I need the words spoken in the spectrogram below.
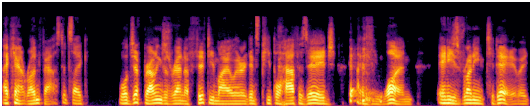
i can't run fast it's like well jeff browning just ran a 50 miler against people half his age and he won and he's running today. Like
